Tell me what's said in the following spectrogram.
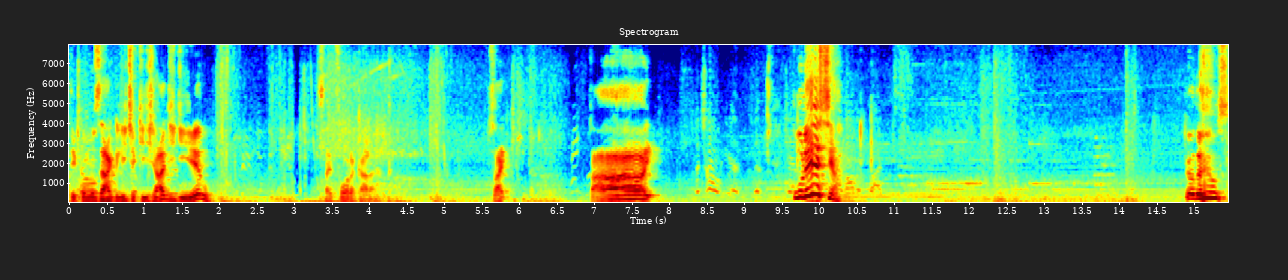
Tem como usar a glitch aqui já de dinheiro? Sai fora, cara. Sai. Sai. Polícia! Meu Deus.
